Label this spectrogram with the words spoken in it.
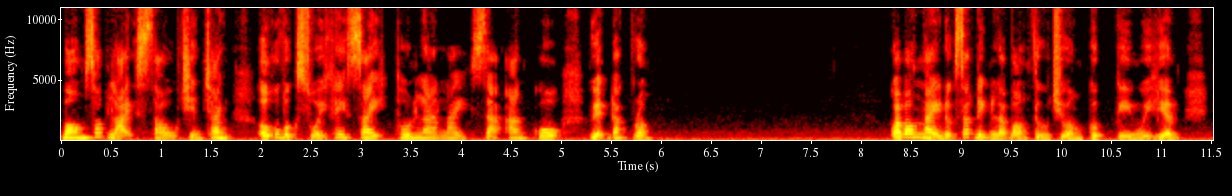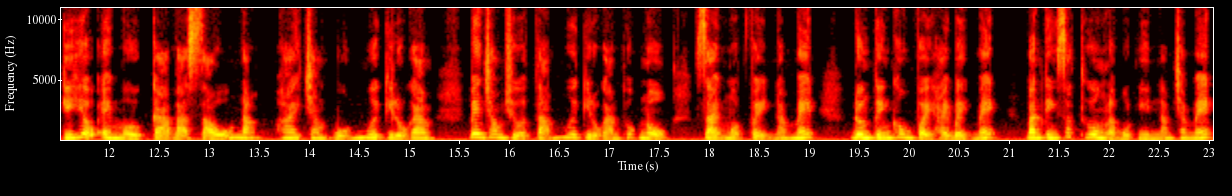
bom sót lại sau chiến tranh ở khu vực suối Khe Say, thôn La Lay, xã An Cô, huyện Đắk Rông. Quả bom này được xác định là bom từ trường cực kỳ nguy hiểm, ký hiệu MK36 nặng 240 kg, bên trong chứa 80 kg thuốc nổ, dài 1,5 m, đường kính 0,27 m, bán kính sát thương là 1.500 m.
